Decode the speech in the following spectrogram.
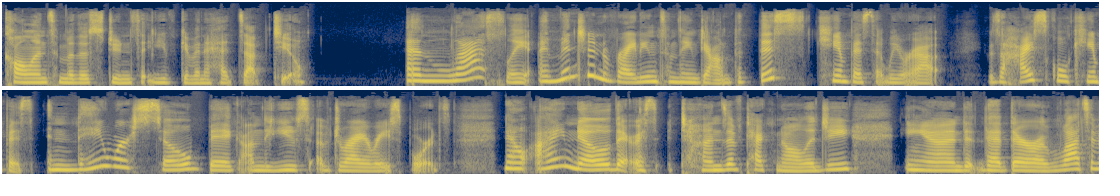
call in some of those students that you've given a heads up to. And lastly, I mentioned writing something down, but this campus that we were at, was a high school campus, and they were so big on the use of dry erase boards. Now, I know there is tons of technology and that there are lots of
